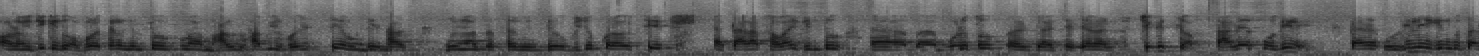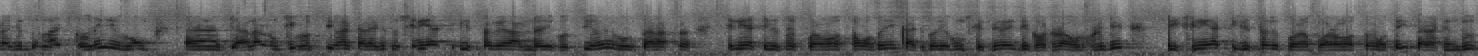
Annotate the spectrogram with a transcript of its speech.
অনৈতিক কিন্তু অপারেশন কিন্তু ভালোভাবেই হয়েছে এবং যে সাত- জুনিয়র ডাক্তারের বিরুদ্ধে অভিযোগ করা হচ্ছে তারা সবাই কিন্তু মূলত যারা চিকিৎসক, তাদের অধীনে তার অধীনে কিন্তু তারা কিন্তু কাজ করে এবং যারা রুগী ভর্তি হয় তারা কিন্তু সিনিয়র চিকিৎসকের আন্ডারে ভর্তি হয় এবং তারা সিনিয়র চিকিৎসক পরামর্শ মতোই কাজ করে এবং সেদিনের যে ঘটনা ঘটেছে সেই সিনিয়র চিকিৎসকের পরামর্শ মতোই তারা কিন্তু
